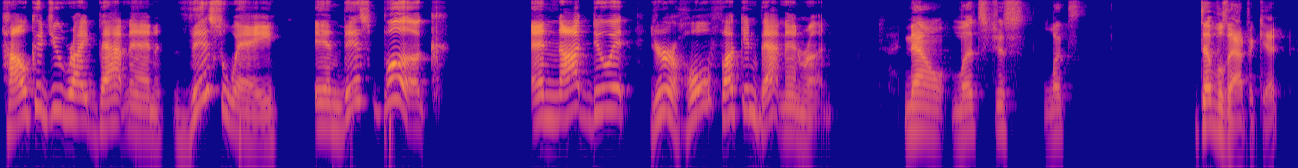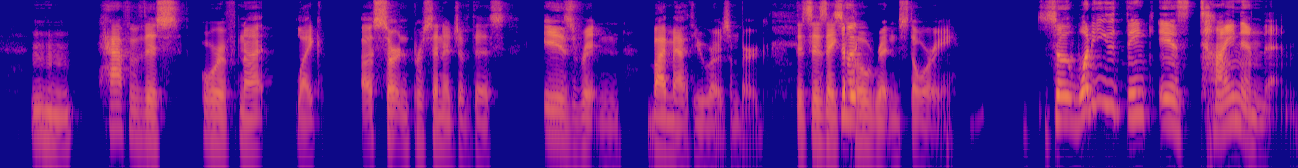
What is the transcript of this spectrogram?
How could you write Batman this way in this book and not do it your whole fucking Batman run? Now let's just let's devil's advocate. Mm-hmm. Half of this, or if not like a certain percentage of this, is written by Matthew Rosenberg. This is a So- co-written story. So, what do you think is Tynion then?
